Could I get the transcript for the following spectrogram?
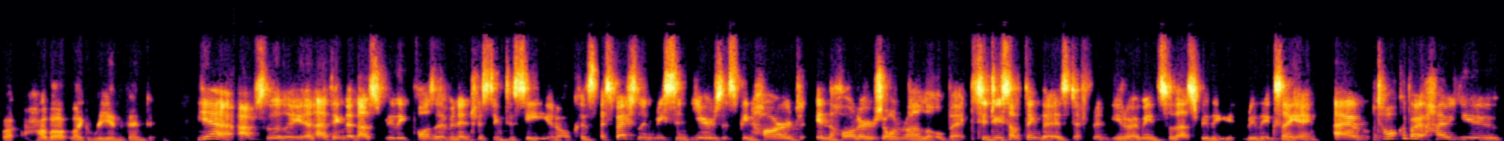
but how about like reinventing yeah, absolutely. And I think that that's really positive and interesting to see, you know, because especially in recent years, it's been hard in the horror genre a little bit to do something that is different, you know what I mean? So that's really, really exciting. Um, talk about how you,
